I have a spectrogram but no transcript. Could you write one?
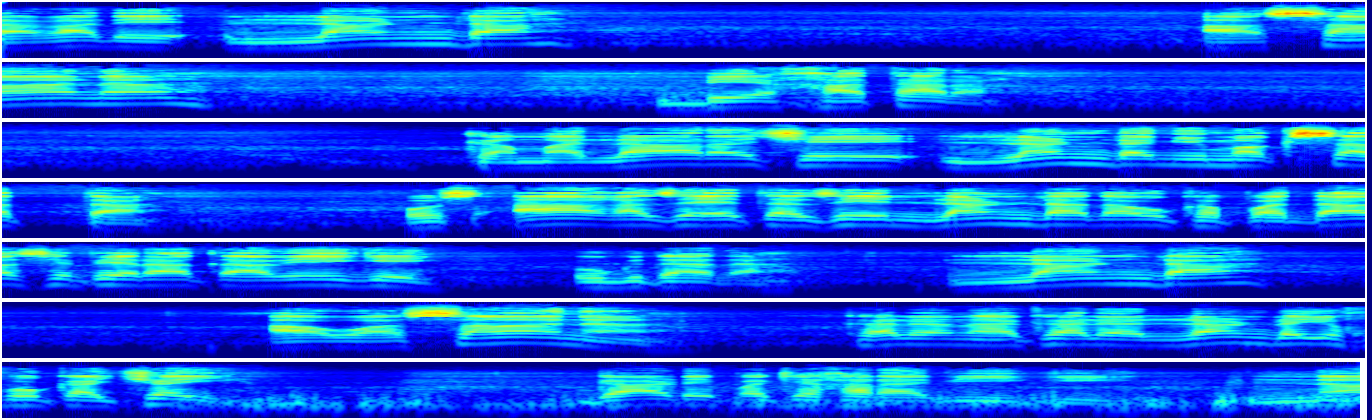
دغه دې لنډه اسانه بې خطره کومه لاره چې لنډه مې مقصد ته اوس هغه ځای ته ځې لنډه ده او که په داسې پې راتاویږي اوږده ده لنډه او اسانه کله نا کله لنډه خو کچی ګاډې پکې خرابیږي نه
